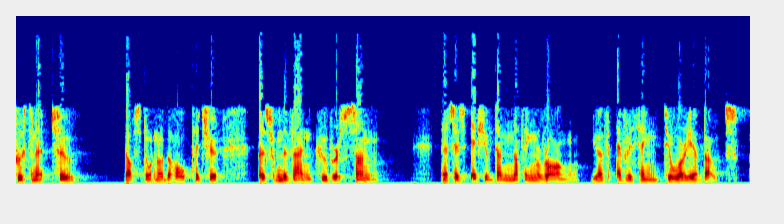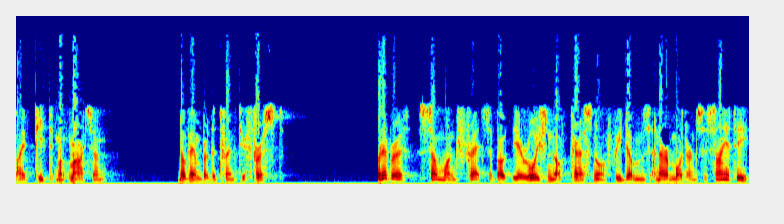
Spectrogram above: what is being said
truth in it, too. You obviously don't know the whole picture, but it's from the Vancouver Sun. And it says, If you've done nothing wrong, you have everything to worry about, by Pete McMartin, November the 21st. Whenever someone frets about the erosion of personal freedoms in our modern society,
